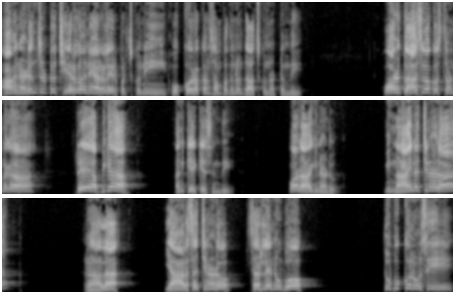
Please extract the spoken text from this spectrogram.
ఆమె నడుం చుట్టూ చీరలోనే అరలు ఏర్పరచుకొని ఒక్కో రకం సంపదను దాచుకున్నట్టుంది. వాడు క్లాసులోకి వస్తుండగా రే అబ్బిగా! అని కేకేసింది. వాడు ఆగినాడు. మీ నాయన వచ్చినాడా? రాలా. యా ఆడసచ్చినాడో సర్లే నువ్వు బో. తుపుక్కు నూసి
